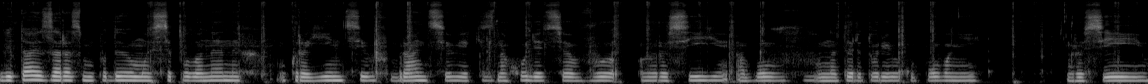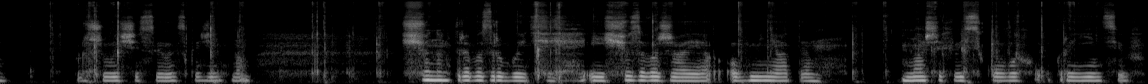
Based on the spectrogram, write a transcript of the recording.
Вітаю! Зараз ми подивимося полонених українців, бранців, які знаходяться в Росії або в- на території окупованій Росією. Прошу вищі сили, скажіть нам, що нам треба зробити і що заважає обміняти наших військових українців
